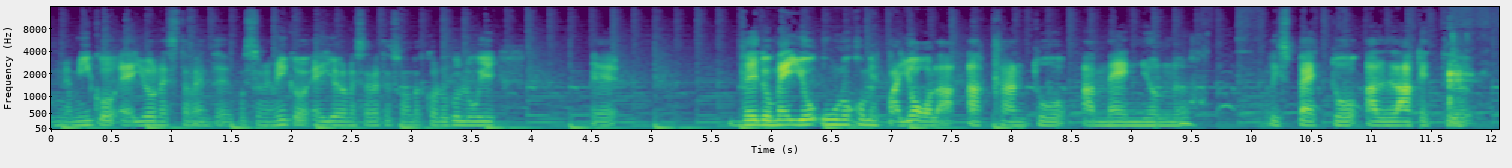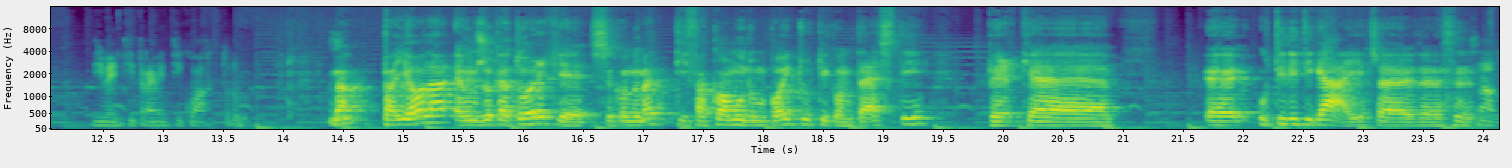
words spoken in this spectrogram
un mio amico e io onestamente questo mio amico e io onestamente sono d'accordo con lui eh, vedo meglio uno come Paiola accanto a Mannion rispetto all'Hackett di 23-24 Ma Paiola è un giocatore che secondo me ti fa comodo un po' in tutti i contesti perché è utility guy, cioè eh, Esatto.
